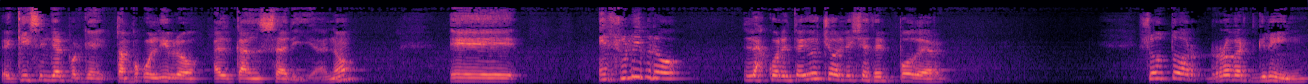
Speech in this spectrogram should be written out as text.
eh, Kissinger, porque tampoco un libro alcanzaría, ¿no? Eh, en su libro Las 48 leyes del poder, su autor, Robert Greene,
